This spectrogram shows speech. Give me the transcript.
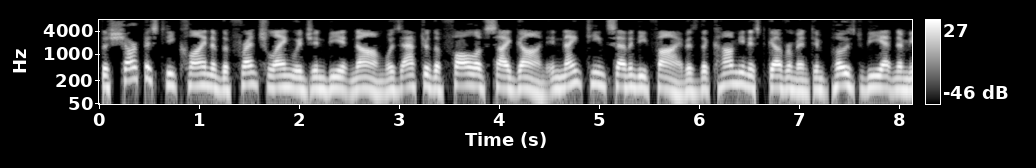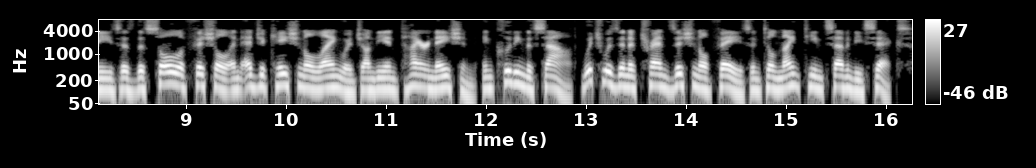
The sharpest decline of the French language in Vietnam was after the fall of Saigon in 1975 as the communist government imposed Vietnamese as the sole official and educational language on the entire nation, including the South, which was in a transitional phase until 1976.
